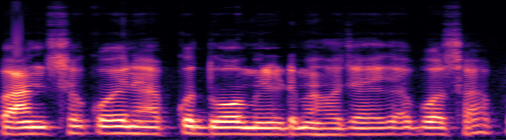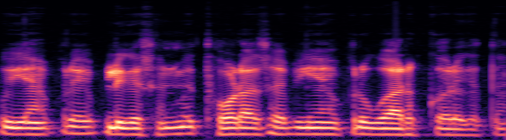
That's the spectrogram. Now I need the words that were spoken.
पाँच सौ कोइन आपको दो मिनट में हो जाएगा। बस आप यहाँ पर एप्लीकेशन में थोड़ा सा भी यहाँ पर वर्क करेगा तो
